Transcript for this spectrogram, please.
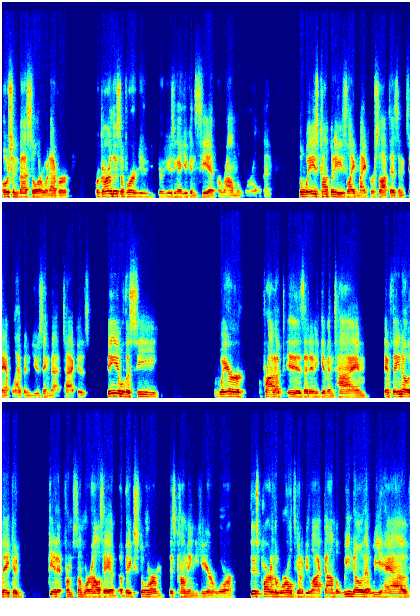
ocean vessel or whatever, regardless of where you, you're using it, you can see it around the world. And the ways companies like Microsoft, as an example, have been using that tech is being able to see where product is at any given time. If they know they could get it from somewhere else, hey, a, a big storm is coming here, or this part of the world's going to be locked down, but we know that we have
